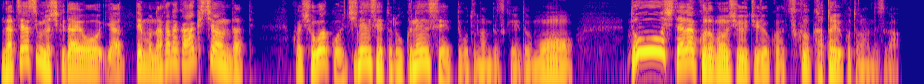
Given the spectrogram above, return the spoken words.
夏休みの宿題をやってもなかなか飽きちゃうんだって。これ小学校1年生と6年生ってことなんですけれども、どうしたら子供の集中力がつくかということなんですが、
